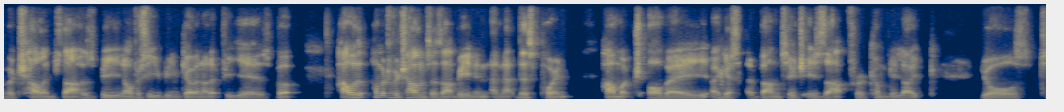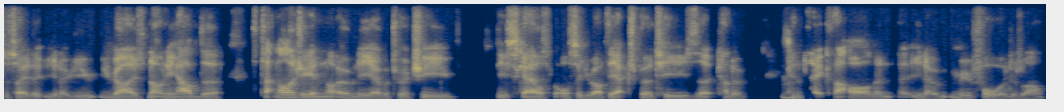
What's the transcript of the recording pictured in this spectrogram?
of a challenge that has been. Obviously, you've been going at it for years, but how how much of a challenge has that been? And, at this point, how much of a I guess advantage is that for a company like yours to say that you know you you guys not only have the technology and not only able to achieve these scales, but also you have the expertise that kind of can take that on and you know move forward as well.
